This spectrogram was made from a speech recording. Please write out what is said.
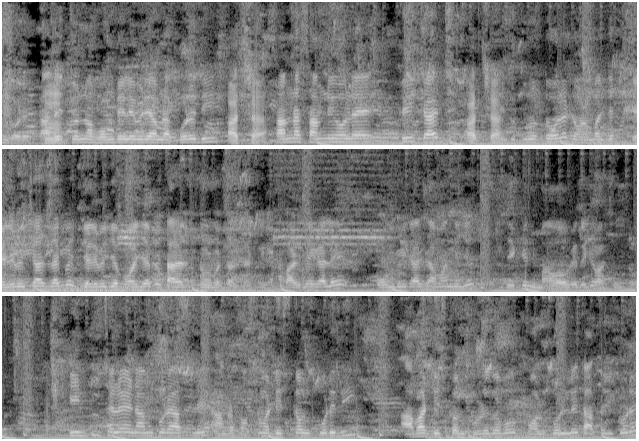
কি করে? তাদের জন্য হোম ডেলিভারি আমরা করে দিই। আচ্ছা। সামনাসামনি হলে ফ্রি চার্জ আচ্ছা। একটু দূরত্ব হলে নর্মাল যে ডেলিভারি চার্জ লাগবে ডেলিভারি যে বয় যাবে তার নর্মাল চার্জ লাগবে। বাড়িতে গেলে বিট আছে আমার নিজের দেখে মা বাবাকে দেখে বাচ্চা নিতে পারে পিন্টু চ্যানেলের নাম করে আসলে আমরা সবসময় ডিসকাউন্ট করে দিই আবার ডিসকাউন্ট করে দেবো কল করলে তাড়াতাড়ি করে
